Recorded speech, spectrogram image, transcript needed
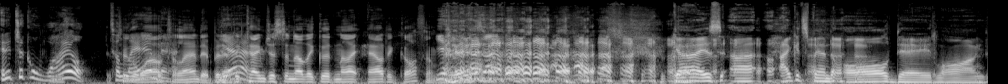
And it took a while to land It to took land a while that. to land it, but Yeah. it became just another good night out at Gotham. Yeah, Guys, uh, I could spend all day long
